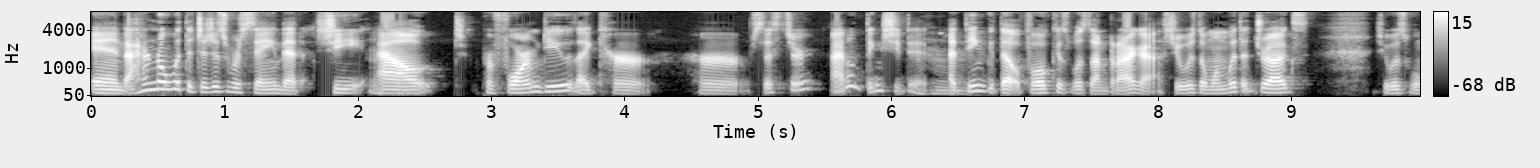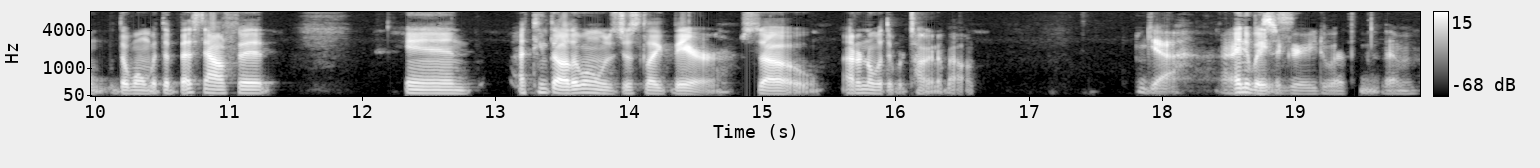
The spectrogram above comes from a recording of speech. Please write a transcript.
And I don't know what the judges were saying that she Mhm. outperformed you, like her her sister. I don't think she did. I Mhm. think the focus was on Raga. She was the one with the drugs. She was the one with the best outfit, and I think the other one was just like there. So I don't know what they were talking about. Yeah. I Anyways. disagreed with them.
